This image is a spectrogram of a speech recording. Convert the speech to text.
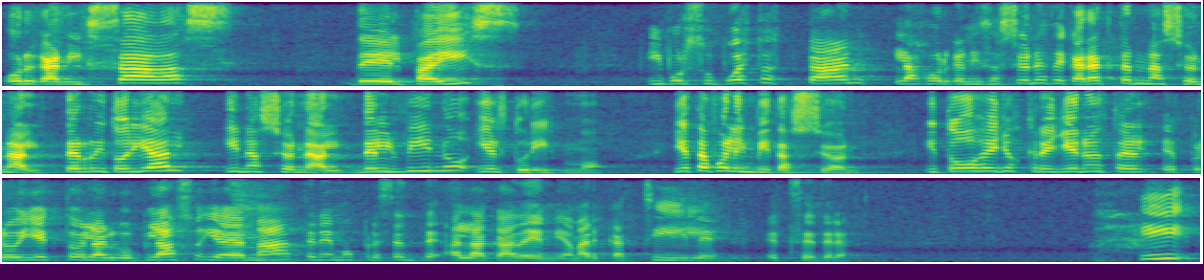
organizadas del país y por supuesto están las organizaciones de carácter nacional, territorial y nacional, del vino y el turismo. Y esta fue la invitación. Y todos ellos creyeron en este proyecto de largo plazo y además tenemos presente a la academia, Marca Chile, etcétera. ¿Y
